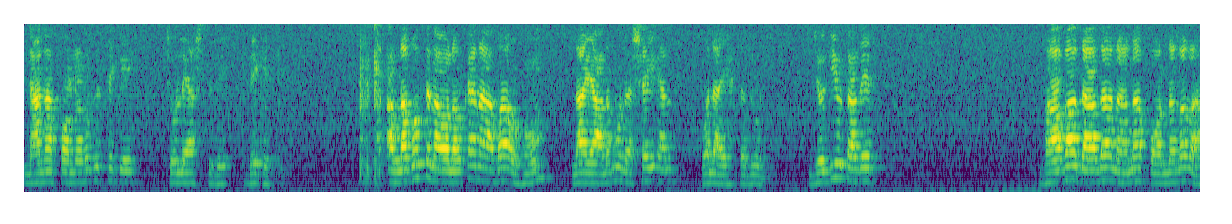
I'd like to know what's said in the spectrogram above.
নানা পর্ণারদের থেকে চলে আসতে দেখেছি। আল্লাহ বলছেন আওয়ালাউকানা আবা হোম লা ইয়ালামুনা শাইআন ওয়া লা ইয়াহতাদুন যদিও তাদের বাবা, দাদা, নানা পর্ণানারা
